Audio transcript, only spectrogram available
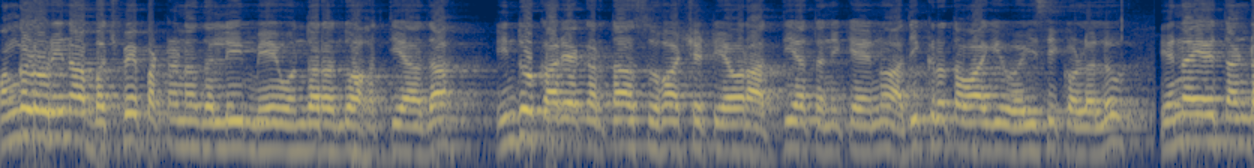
ಮಂಗಳೂರಿನ ಬಜ್ಪೆ ಪಟ್ಟಣದಲ್ಲಿ ಮೇ ಒಂದರಂದು ಹತ್ಯೆಯಾದ ಹಿಂದೂ ಕಾರ್ಯಕರ್ತ ಸುಹಾಸ್ ಶೆಟ್ಟಿಯವರ ಹತ್ಯೆಯ ತನಿಖೆಯನ್ನು ಅಧಿಕೃತವಾಗಿ ವಹಿಸಿಕೊಳ್ಳಲು ಎನ್ಐಎ ತಂಡ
